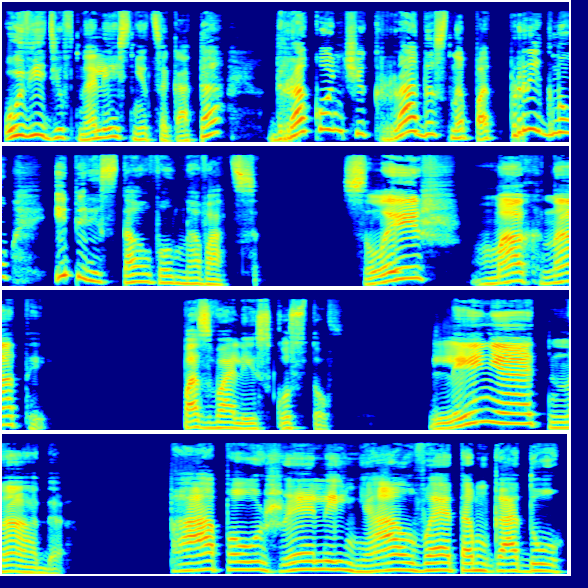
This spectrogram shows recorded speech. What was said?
Увидев на лестнице кота, дракончик радостно подпрыгнул и перестал волноваться. «Слышь, мохнатый!» — позвали из кустов. «Линять надо!» «Папа уже линял в этом году»,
